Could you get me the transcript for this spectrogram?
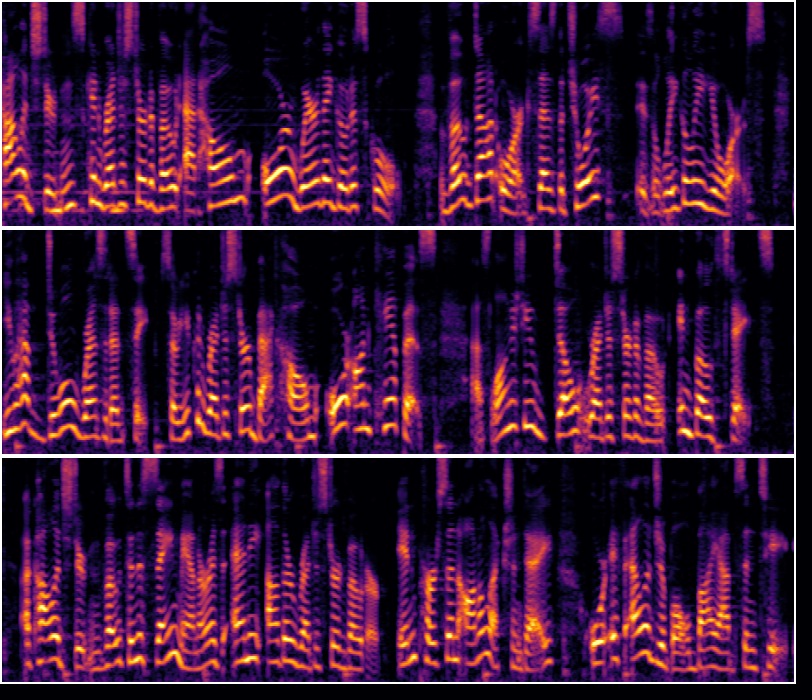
College students can register to vote at home or where they go to school. Vote.org says the choice is legally yours. You have dual residency, so you can register back home or on campus, as long as you don't register to vote in both states. A college student votes in the same manner as any other registered voter, in person on election day, or if eligible by absentee.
